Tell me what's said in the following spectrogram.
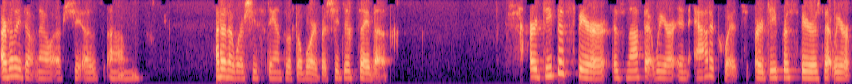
I really don't know if she is. Um, I don't know where she stands with the Lord, but she did say this. our deepest fear is not that we are inadequate. Our deepest fear is that we are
